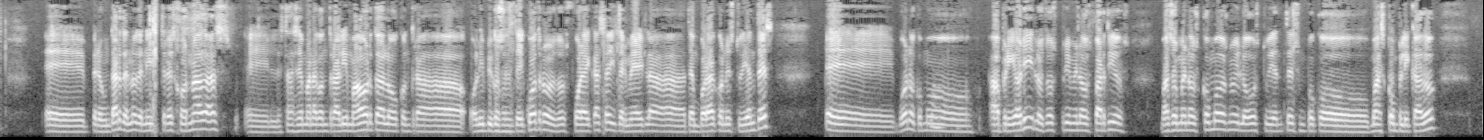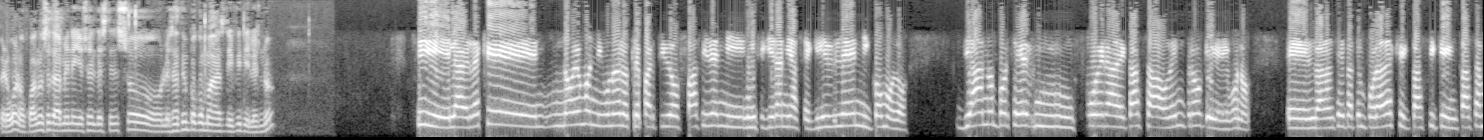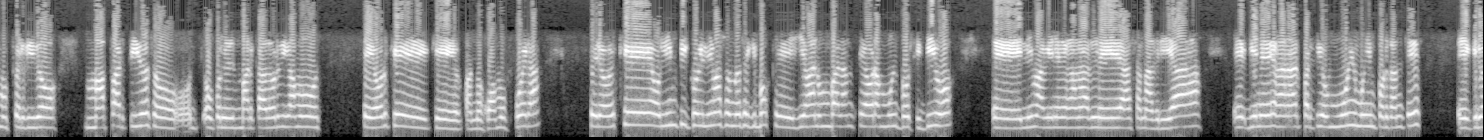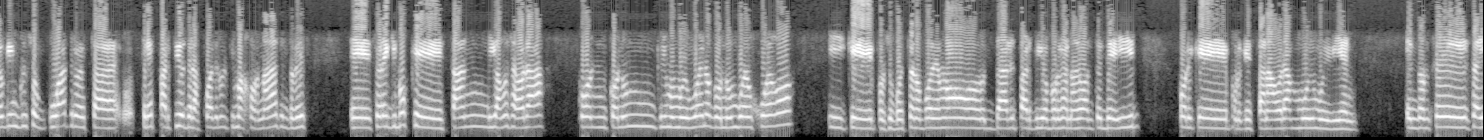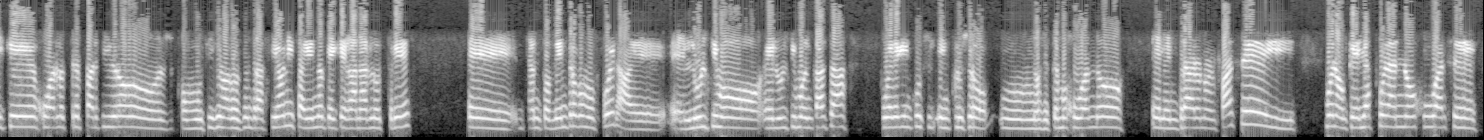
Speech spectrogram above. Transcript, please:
Eh, preguntarte, ¿no? Tenéis tres jornadas, eh, esta semana contra Lima Horta, luego contra Olímpico 64, los dos fuera de casa y termináis la temporada con estudiantes. Eh, bueno, como a priori los dos primeros partidos más o menos cómodos, ¿no? Y luego estudiantes un poco más complicado, pero bueno, jugándose también ellos el descenso les hace un poco más difíciles, ¿no? Sí, la verdad es que no vemos ninguno de los tres partidos fáciles, ni, ni siquiera ni asequibles, ni cómodos. Ya no por ser mm, fuera de casa o dentro, que bueno, el balance de esta temporada es que casi que en casa hemos perdido más partidos o, con el marcador, digamos, peor que, que cuando jugamos fuera. Pero es que Olímpico y Lima son dos equipos que llevan un balance ahora muy positivo. Eh, Lima viene de ganarle a San Adrià, eh, viene de ganar partidos muy, muy importantes. Eh, creo que incluso cuatro, tres partidos de las cuatro últimas jornadas. Entonces, eh, son equipos que están, digamos, ahora con, con un ritmo muy bueno, con un buen juego y que, por supuesto, no podemos dar el partido por ganado antes de ir porque, porque están ahora muy, muy bien. Entonces hay que jugar los tres partidos con muchísima concentración y sabiendo que hay que ganar los tres eh, tanto dentro como fuera. Eh, el último, el último en casa puede que incluso, incluso mm, nos estemos jugando el entrar o no en fase y bueno, aunque ellas puedan no jugarse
